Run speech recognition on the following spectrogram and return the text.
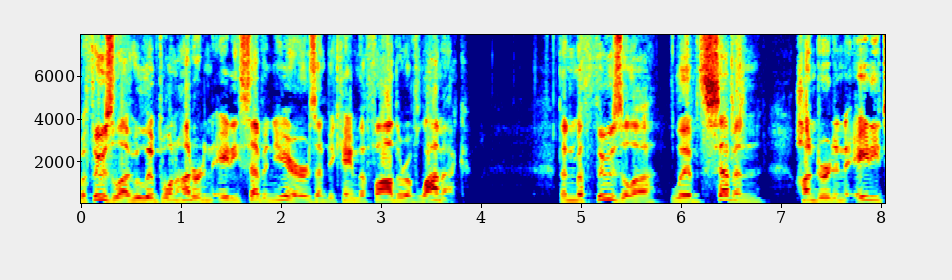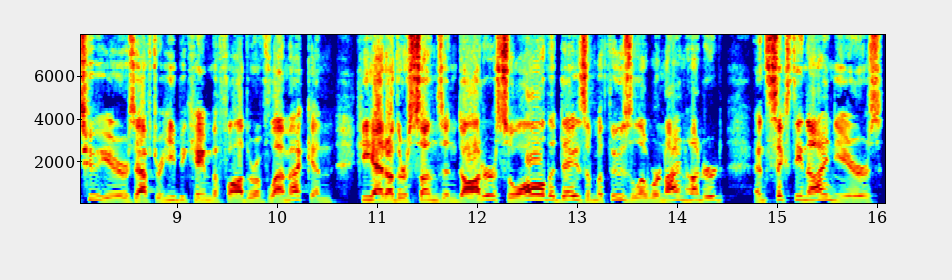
Methuselah, who lived 187 years and became the father of Lamech. Then Methuselah lived 782 years after he became the father of Lamech, and he had other sons and daughters. So all the days of Methuselah were 969 years,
